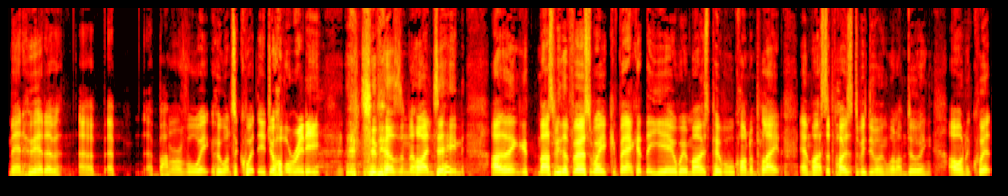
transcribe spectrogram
man, who had a, a, a a bummer of a week. Who wants to quit their job already in 2019? I think it must be the first week back at the year where most people will contemplate, am I supposed to be doing what I'm doing? I want to quit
